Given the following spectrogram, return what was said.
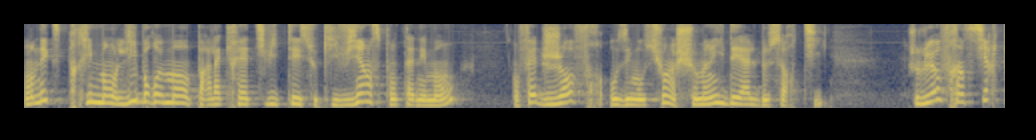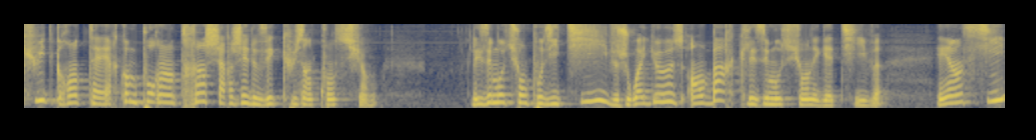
En exprimant librement par la créativité ce qui vient spontanément, en fait, j'offre aux émotions un chemin idéal de sortie. Je lui offre un circuit de grand air, comme pour un train chargé de vécus inconscients. Les émotions positives, joyeuses, embarquent les émotions négatives. Et ainsi,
